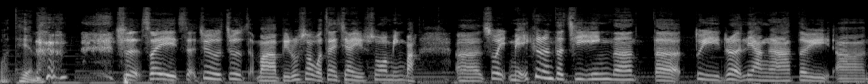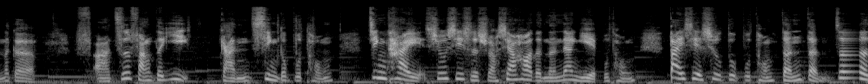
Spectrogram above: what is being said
我天呐，是，所以这就就怎么，比如说我在家里说明吧，呃，所以每一个人的基因呢的对热量啊，对啊那个啊脂肪的易感性都不同，静态休息时所消耗的能量也不同，代谢速度不同等等，这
